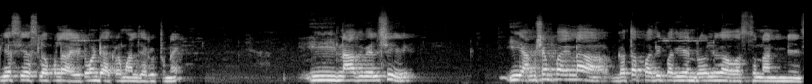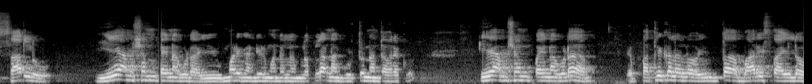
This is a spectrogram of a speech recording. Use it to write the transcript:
పిఎస్సిఎస్ లోపల ఎటువంటి అక్రమాలు జరుగుతున్నాయి? ఈ నాకు తెలిసి ఈ అంశం పైన గత పది పదిహేను రోజులుగా వస్తున్నన్ని సార్లు ఏ అంశం పైన కూడా ఈ ఉమ్మడి గండి మండలం లోపల నాకు గుర్తున్నంత వరకు ఏ అంశం పైన కూడా పత్రికలలో ఇంత భారీ స్థాయిలో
